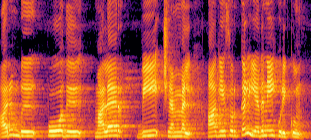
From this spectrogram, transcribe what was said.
அரும்பு போது மலர் வி செம்மல் ஆகிய சொற்கள் எதனை குறிக்கும்?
